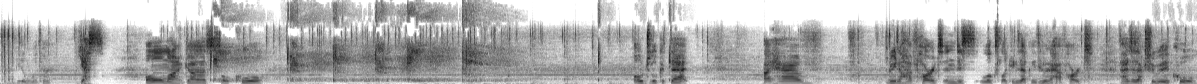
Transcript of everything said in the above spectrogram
can be the wither? Yes! Oh my god, that's so cool. Oh, look at that! I have three and a half hearts, and this looks like exactly two and a half hearts. That is actually really cool.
